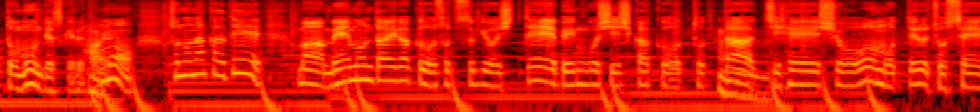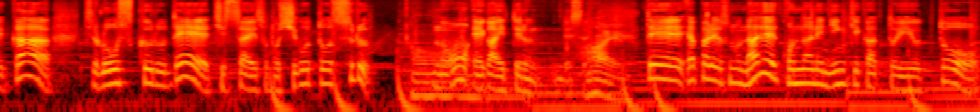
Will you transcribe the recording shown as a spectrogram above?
と思うんですけれども、はい、その中で、まあ、名門大学を卒業して弁護士資格を取った自閉症を持っている女性がロースクールで実際その仕事をするのを描いてるんです。はい、でやっぱりそのなぜこんなに人気かというと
